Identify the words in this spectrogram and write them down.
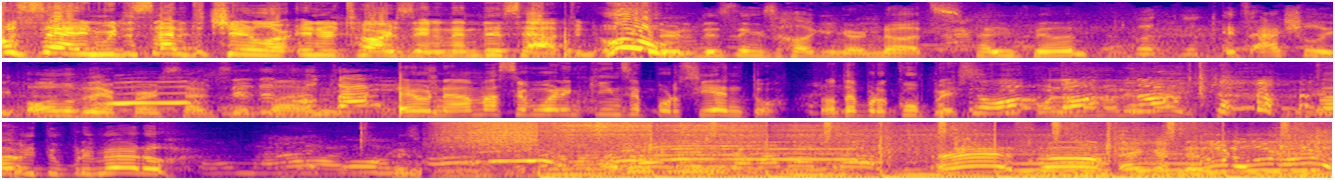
As I was saying, we decided to channel our inner Tarzan, and then this happened. Ooh! Dude, this thing's hugging our nuts. How you feeling? It's actually all of their first time zip lining. Eh, nada más se mueren 15%. No te preocupes. No, no, no. Mami, tú primero. Ay, ¡Eso! ¡Véngase, duro, duro, duro!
